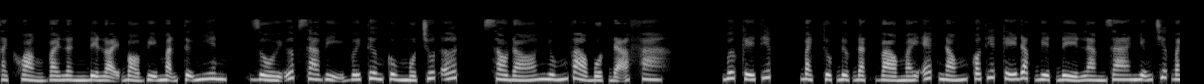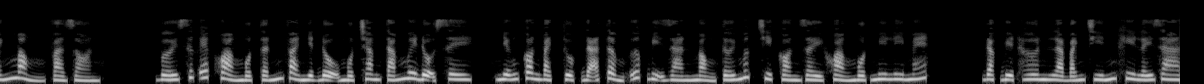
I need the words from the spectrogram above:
sạch khoảng vài lần để loại bỏ vị mặn tự nhiên, rồi ướp gia vị với tương cùng một chút ớt, sau đó nhúng vào bột đã pha. Bước kế tiếp, bạch tuộc được đặt vào máy ép nóng có thiết kế đặc biệt để làm ra những chiếc bánh mỏng và giòn. Với sức ép khoảng 1 tấn và nhiệt độ 180 độ C, những con bạch tuộc đã tẩm ướp bị giàn mỏng tới mức chỉ còn dày khoảng 1 mm. Đặc biệt hơn là bánh chín khi lấy ra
